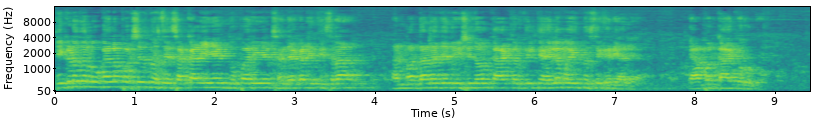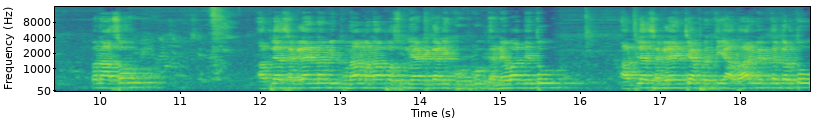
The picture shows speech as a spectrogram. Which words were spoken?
तिकडं तर लोकांना पक्षच नसते. सकाळी एक दुपारी एक संध्याकाळी तिसरा. आणि मतदानाच्या दिवशी जाऊन काय करतील त्याला माहीत नसते घरी आल्या. की आपण काय करू? पण असो आपल्या सगळ्यांना मी पुन्हा मनापासून या ठिकाणी खूप खूप धन्यवाद देतो. आपल्या सगळ्यांच्या प्रती आभार व्यक्त करतो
